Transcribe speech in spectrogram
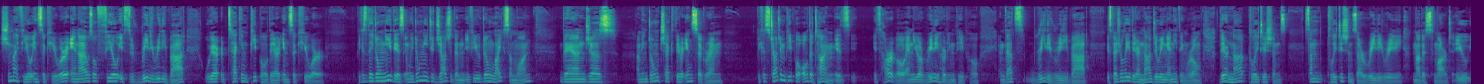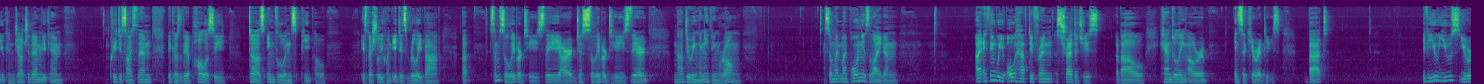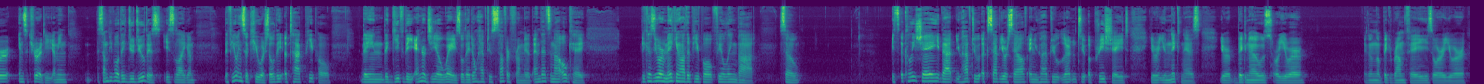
she might feel insecure, and I also feel it's really, really bad. We are attacking people they are insecure because they don't need this, and we don't need to judge them. If you don't like someone, then just, I mean, don't check their Instagram because judging people all the time is it's horrible and you are really hurting people and that's really really bad. Especially they are not doing anything wrong. They're not politicians. Some politicians are really really not as smart. You you can judge them you can criticize them because their policy does influence people especially when it is really bad. But some celebrities they are just celebrities. They're not doing anything wrong. So my, my point is like um I, I think we all have different strategies about handling our insecurities. But if you use your insecurity i mean some people they do do this is like um, they feel insecure so they attack people. Then they give the energy away so they don't have to suffer from it and that's not okay because you are making other people feeling bad. So it's a cliche that you have to accept yourself and you have to learn to appreciate your uniqueness, your big nose or your, I don't know, big round face or your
